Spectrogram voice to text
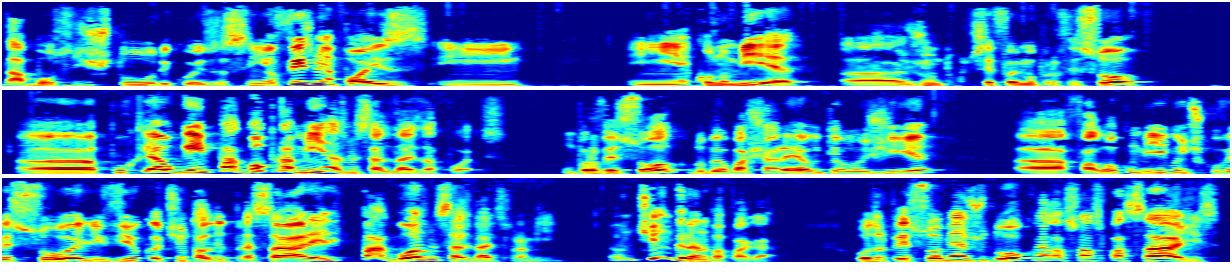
dar bolsa de estudo e coisas assim. Eu fiz minha pós em em economia, uh, junto com você foi meu professor, uh, porque alguém pagou para mim as mensalidades da pós. Um professor do meu bacharel em teologia uh, falou comigo, a gente conversou, ele viu que eu tinha um talento para essa área, ele pagou as mensalidades para mim. Eu não tinha grana para pagar. Outra pessoa me ajudou com relação às passagens.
